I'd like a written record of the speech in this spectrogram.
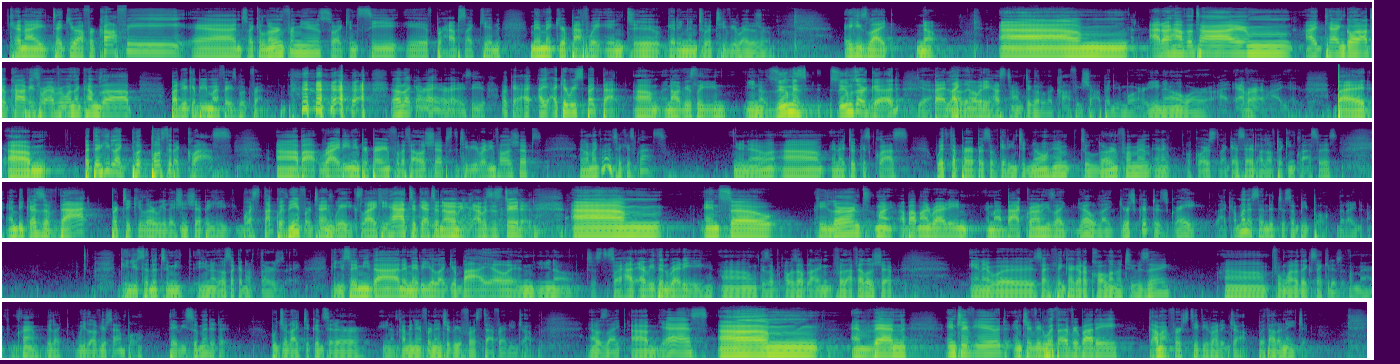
can I take you out for coffee and so I can learn from you, so I can see if perhaps I can mimic your pathway into getting into a TV writer's room?" And he's like, "No." Um, I don't have the time. I can't go out to coffees for everyone that comes up, but you can be my Facebook friend. I'm like, all right, all right, I see you. Okay, I, I, I can respect that. Um, and obviously, you know, Zoom is Zooms are good, Yeah, but like nobody has time to go to the coffee shop anymore, you know, or ever. I, but um, but then he like put posted a class uh, about writing and preparing for the fellowships, the TV writing fellowships, and I'm like, I'm gonna take his class, you know, um, and I took his class with the purpose of getting to know him, to learn from him, and I, of course, like I said, I love taking classes, and because of that particular relationship, and he was stuck with me for ten weeks. Like he had to get to know me. I was a student, um, and so he learned my about my writing and my background. He's like, "Yo, like your script is great. Like I'm gonna send it to some people that I know. Can you send it to me? You know, that was like on a Thursday. Can you send me that and maybe you're like your bio and you know just so I had everything ready because I, I was applying for that fellowship, and it was I think I got a call on a Tuesday um, from one of the executives of American Crime. Be like, we love your sample. Davey submitted it. Would you like to consider, you know, coming in for an interview for a staff writing job? And I was like, um, yes. Um, and then interviewed, interviewed with everybody, got my first TV writing job without an agent.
